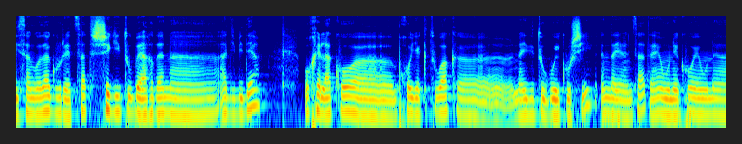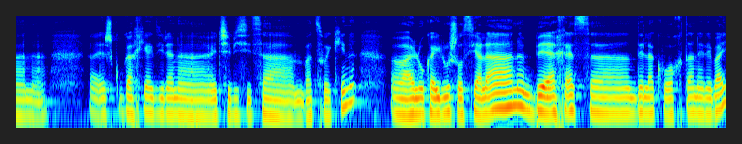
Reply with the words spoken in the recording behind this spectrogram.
izango da guretzat segitu behar den adibidea. Horrelako uh, proiektuak uh, nahi ditugu ikusi, endaiaren zat, eh, uneko eunean... Eh, eskugarriak diren uh, etxe bizitza batzuekin. Uh, Alokailu sozialan, BRS uh, delako hortan ere bai.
